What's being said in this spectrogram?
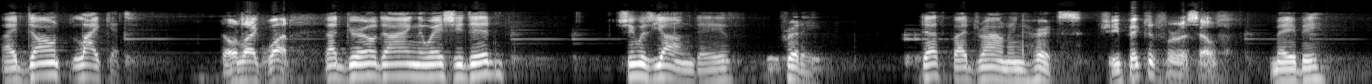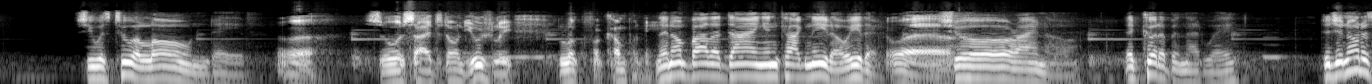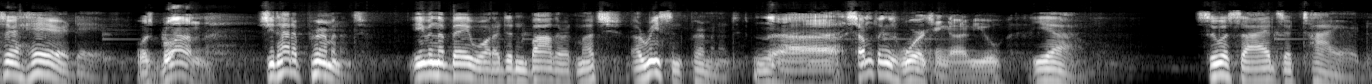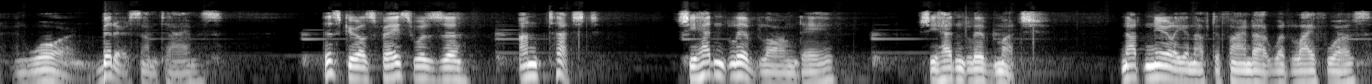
I don't like it. don't like what? That girl dying the way she did? She was young, Dave. Pretty. Death by drowning hurts. She picked it for herself. Maybe. She was too alone, Dave. Uh, suicides don't usually look for company. They don't bother dying incognito either. Well, Sure, I know. It could have been that way. Did you notice her hair, Dave? It was blonde. She'd had a permanent. Even the Baywater didn't bother it much. A recent permanent. Nah, something's working on you. Yeah. Suicides are tired and worn, bitter sometimes. This girl's face was uh, untouched. She hadn't lived long, Dave. She hadn't lived much. Not nearly enough to find out what life was.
